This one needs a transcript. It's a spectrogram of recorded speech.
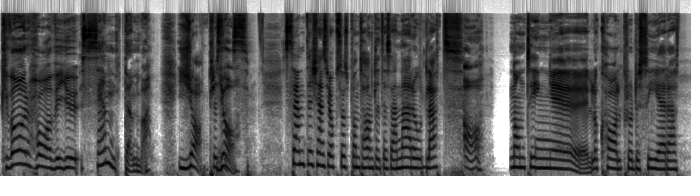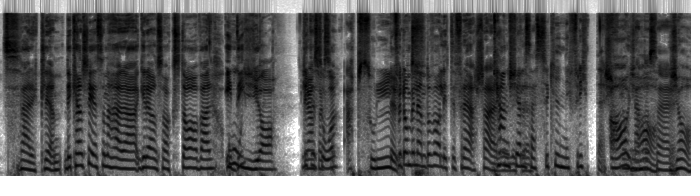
Kvar har vi ju Centern va? Ja, precis. Ja. Centern känns ju också spontant lite så här närodlat. Ja, Någonting eh, lokalproducerat. verkligen. Det kanske är såna här äh, grönsaksstavar i oh, dipp. ja. Lite så. Absolut. För de vill ändå vara lite fräscha. eller Kanske eller lite... så här zucchinifritters. Ja, De vill ändå ja, så här ja.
